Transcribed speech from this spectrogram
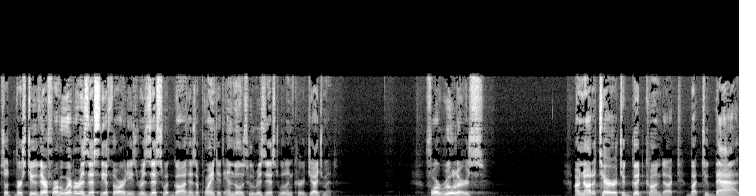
So, verse 2 Therefore, whoever resists the authorities resists what God has appointed, and those who resist will incur judgment. For rulers are not a terror to good conduct, but to bad.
